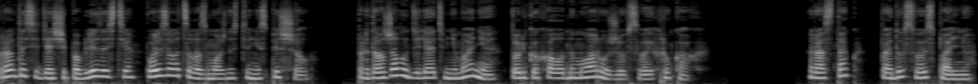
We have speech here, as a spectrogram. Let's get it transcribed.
Правда, сидящий поблизости пользоваться возможностью не спешил. Продолжал уделять внимание только холодному оружию в своих руках. Раз так, Пойду в свою спальню.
